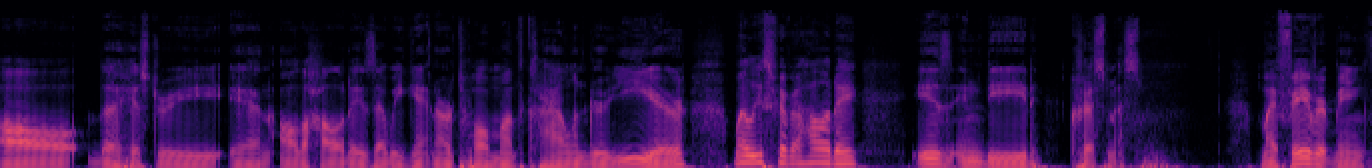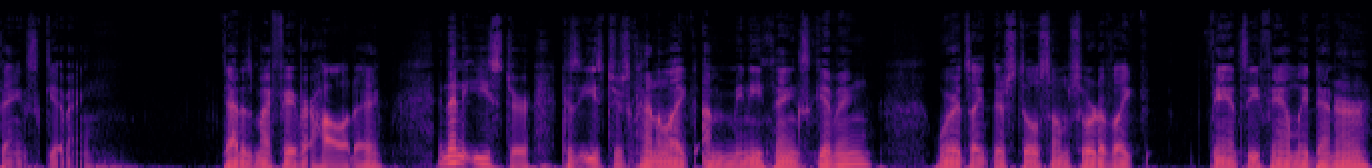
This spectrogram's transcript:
all the history and all the holidays that we get in our 12 month calendar year, my least favorite holiday is indeed Christmas. My favorite being Thanksgiving. That is my favorite holiday. And then Easter, because Easter's kind of like a mini Thanksgiving, where it's like there's still some sort of like fancy family dinner,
